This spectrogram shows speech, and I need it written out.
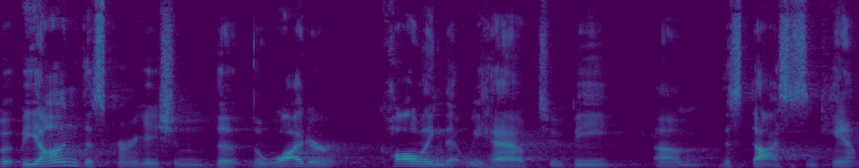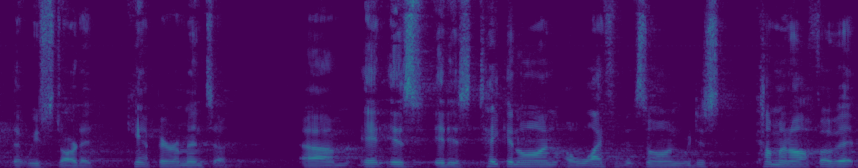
but beyond this congregation, the, the wider calling that we have to be um, this diocesan camp that we've started, Camp Araminta, um, it, is, it has taken on a life of its own. We're just coming off of it.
